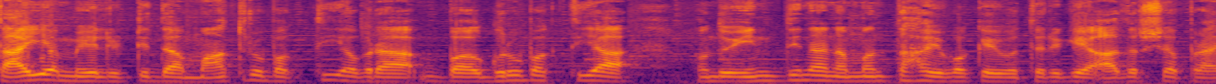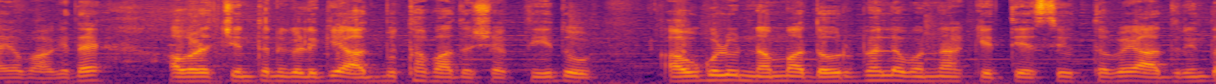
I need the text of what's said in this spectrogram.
ತಾಯಿಯ ಮೇಲಿಟ್ಟಿದ್ದ ಮಾತೃಭಕ್ತಿ ಅವರ ಬ, ಗುರುಭಕ್ತಿಯ ಒಂದು ಇಂದಿನ ನಮ್ಮಂತಹ ಯುವಕ ಯುವತಿಯರಿಗೆ ಆದರ್ಶಪ್ರಾಯವಾಗಿದೆ. ಅವರ ಚಿಂತನೆಗಳಿಗೆ ಅದ್ಭುತವಾದ ಶಕ್ತಿ ಇದು. ಅವುಗಳು ನಮ್ಮ ದೌರ್ಬಲ್ಯವನ್ನು ಕಿತ್ತಿ ಎಸೆಯುತ್ತವೆ ಆದ್ದರಿಂದ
